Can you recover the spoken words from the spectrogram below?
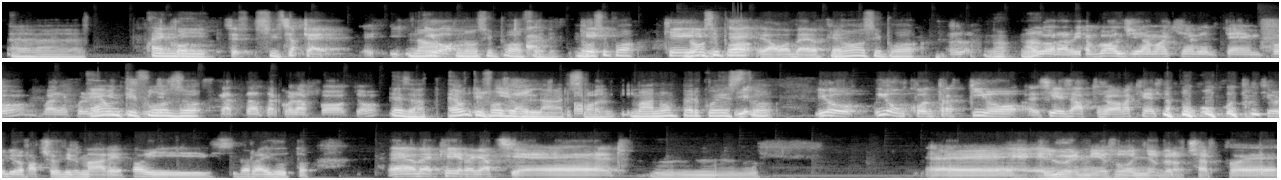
Eh, quindi ecco, se, si sa... cioè, no, io... non si può, ah, Fede. Non che, si può. Che... Non si può. Eh, no, vabbè, okay. Non si può. No, allora, riavvolgi la macchina del tempo. Vai, è un tifoso. Scattata con la foto. Esatto, è un tifoso dell'Arsenal, ma non per questo. Io, io, io un contrattino, eh, sì, esatto, cioè la macchina del tempo, un contrattino glielo faccio firmare, poi si parla di tutto. Eh, vabbè, che ragazzi è. Mm, è, è lui il mio sogno, però certo è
